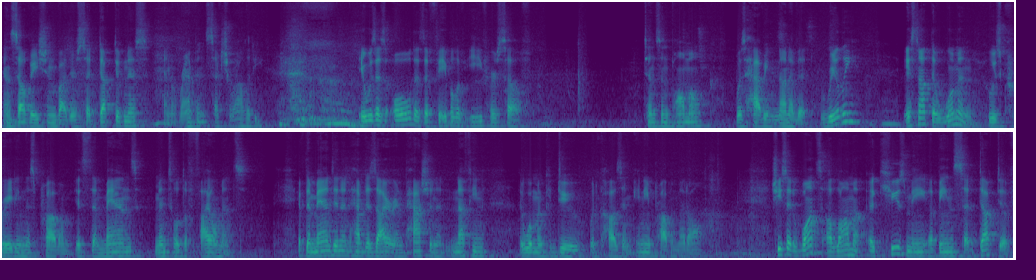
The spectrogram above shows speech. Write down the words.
and salvation by their seductiveness and rampant sexuality. It was as old as the fable of Eve herself. Tenzin Palmo was having none of it. Really? It's not the woman who is creating this problem, it's the man's mental defilements. If the man didn't have desire and passion, nothing the woman could do would cause him any problem at all. She said, Once a Lama accused me of being seductive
